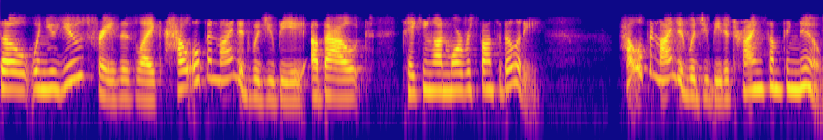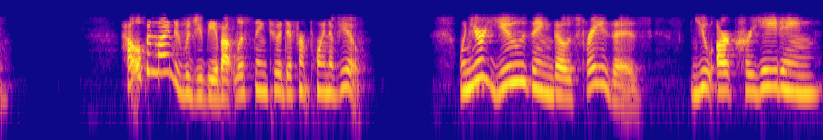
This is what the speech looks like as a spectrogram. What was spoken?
So when you use phrases like, how open minded would you be about taking on more responsibility? How open minded would you be to trying something new? How open minded would you be about listening to a different point of view? When you're using those phrases, you are creating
